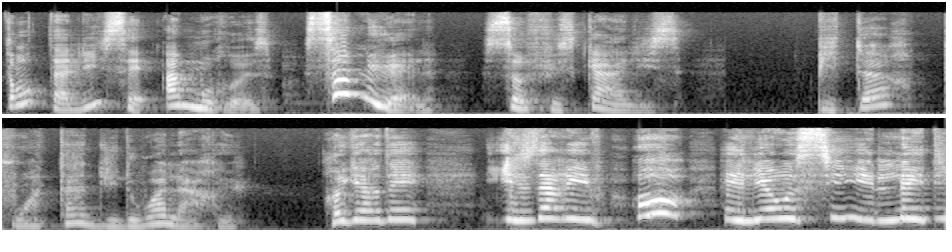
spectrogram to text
tante Alice est amoureuse. Samuel s'offusqua Alice. Peter pointa du doigt la rue. Regardez, ils arrivent. Oh, et il y a aussi Lady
